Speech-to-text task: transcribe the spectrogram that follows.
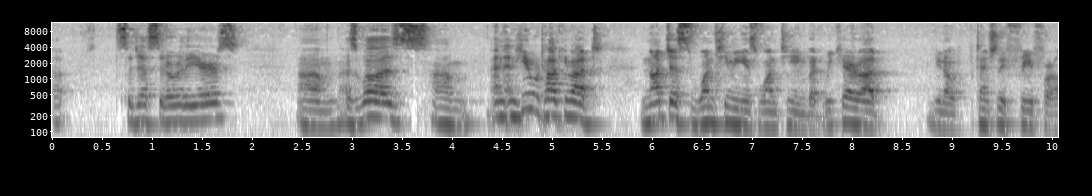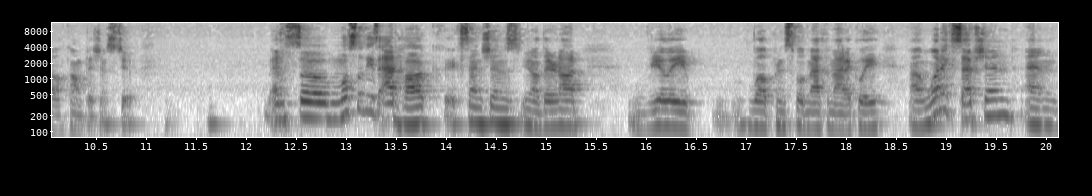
uh, suggested over the years, um, as well as, um, and, and here we're talking about not just one team against one team, but we care about, you know, potentially free for all competitions too. And so most of these ad hoc extensions, you know, they're not really well principled mathematically. Uh, one exception, and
